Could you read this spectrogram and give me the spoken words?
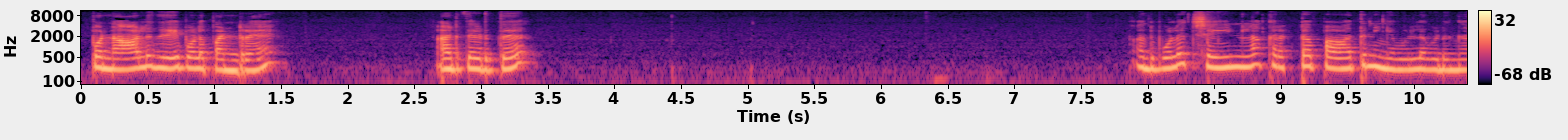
இப்போ நாலு இதே போல் பண்ணுறேன் அடுத்தடுத்து. அதுபோல் செயின்லாம் கரெக்டாக பார்த்து நீங்கள் உள்ளே விடுங்க.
